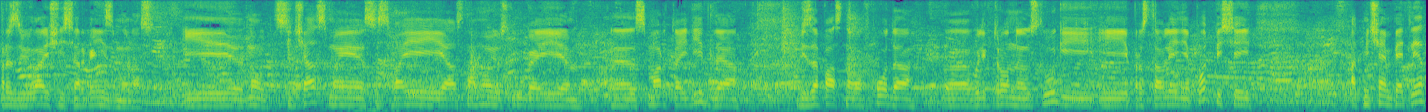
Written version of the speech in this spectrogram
развивающийся организм у нас. И ну, сейчас мы со своей основной услугой э, Smart ID для безопасного входа э, в электронные услуги и, и проставления подписей отмечаем 5 лет.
